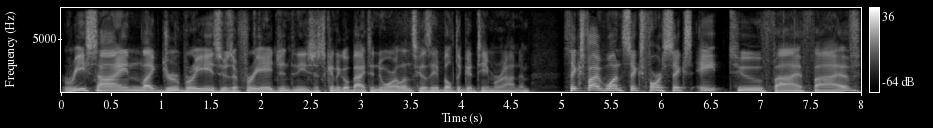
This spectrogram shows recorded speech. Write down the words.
re-sign like Drew Brees, who's a free agent and he's just going to go back to New Orleans because they built a good team around him. 651 646 8255.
